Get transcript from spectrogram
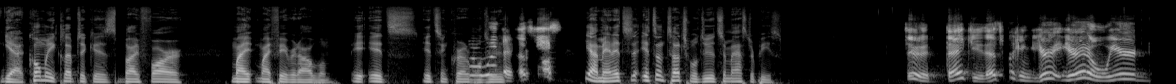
yeah, Coma Ecliptic is by far my my favorite album. It, it's it's incredible, Oh, dude. That's awesome. Yeah, man, it's it's untouchable, dude. It's a masterpiece. Dude, thank you. That's freaking. You're you're in a weird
